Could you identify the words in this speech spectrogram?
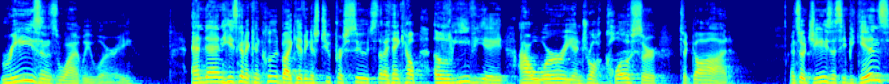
reasons why we worry. And then he's going to conclude by giving us two pursuits that I think help alleviate our worry and draw closer to God. And so Jesus, he begins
